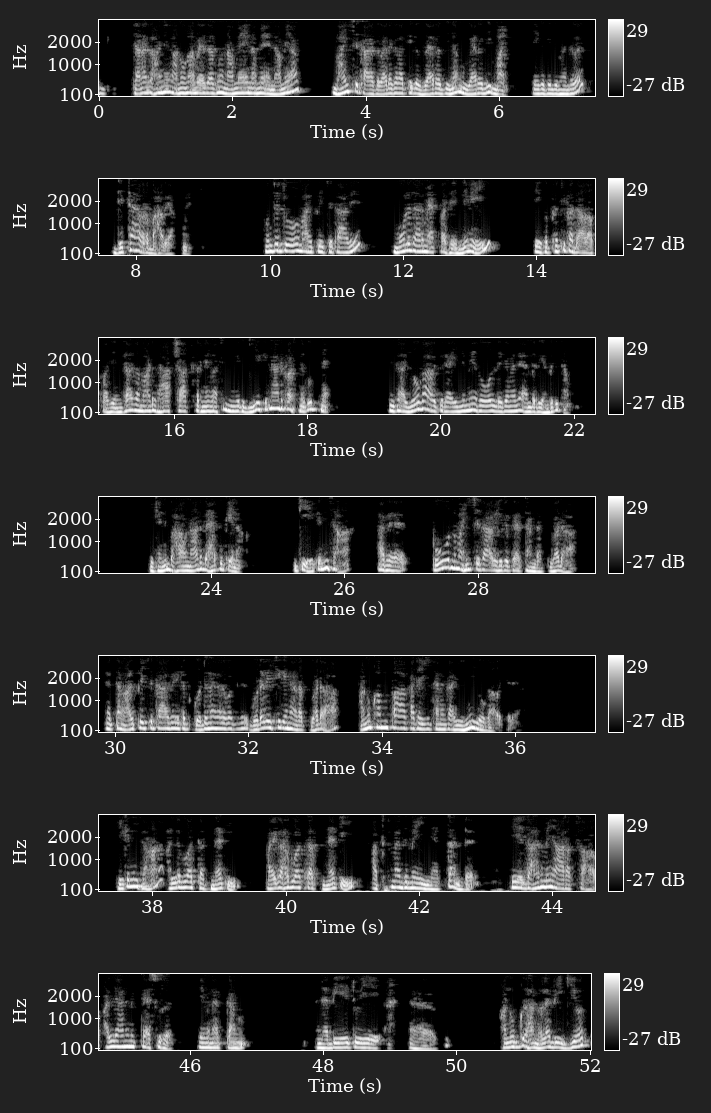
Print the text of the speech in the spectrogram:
ජනගහණයෙන් 99.999ක් මහිෂ්ඨතාවයට වැඩ කරත් ඒක වැරදි නම් වැරදිමයි. ඒක පිළිබඳව දෙතාවර භාවයක් නැහැ. හොඳටම අල්පේච්ඡතාවයේ මූල ධර්මයක් වශයෙන් නෙවෙයි ඒක ප්‍රතිපදාවක් වශයෙන් සහ සමාඩ සාක්ෂාත් කරන්නේ වශයෙන් මේකට ගිය කෙනාට ප්‍රශ්නකුත් නැහැ. ඒ නිසා යෝගාවචරය ඉන්නේ මේ රෝල් දෙක මැද ඇඹරි ඇඹරි තමයි. ඒ කියන්නේ භාවනාවට බහැපු කෙනා. ඉතින් ඒක නිසා අර පූර්ණ මහිච්ඡතාවයේ හිත පැත්තන්ටත් වඩා නැත්නම් අල්පේච්ඡතාවයට ගොඩ නගර ගොඩ වෙච්ච කෙනාටත් වඩා අනුකම්පා කටයුතු තනකයි ඉන්නේ යෝගාවචරය. ඒක නිසා අල්ලගුවත්තත් නැති, පය ගහගුවත්තත් නැති අත්මැද මේ නැත්තඳ මේ ධර්මයේ ආරක්ෂාව, කල්යාණ මිත්‍ර ඇසුර, එහෙම නැත්නම් ලැබිය යුතුයේ අනුග්‍රහ නොලැබී ගියොත්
